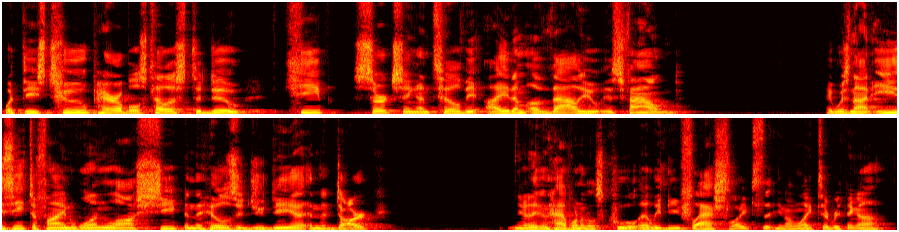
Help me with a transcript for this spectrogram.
what these two parables tell us to do keep searching until the item of value is found. It was not easy to find one lost sheep in the hills of Judea in the dark. You know, they didn't have one of those cool LED flashlights that, you know, lights everything up.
